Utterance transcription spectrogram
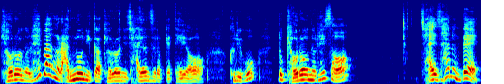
결혼을 해방을 안 놓으니까 결혼이 자연스럽게 돼요. 그리고 또 결혼을 해서 잘 사는데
